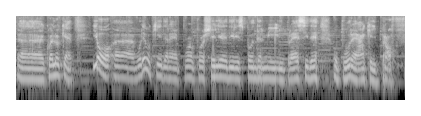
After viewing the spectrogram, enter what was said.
eh, quello che è. Io eh, volevo chiedere, può, può, scegliere di rispondermi il preside oppure anche il prof,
